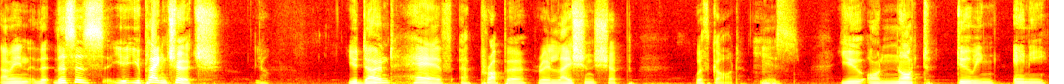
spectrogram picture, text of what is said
I mean, th- this is you, you're playing church. Yeah. You don't have a proper relationship with God. Yes. You are not doing any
